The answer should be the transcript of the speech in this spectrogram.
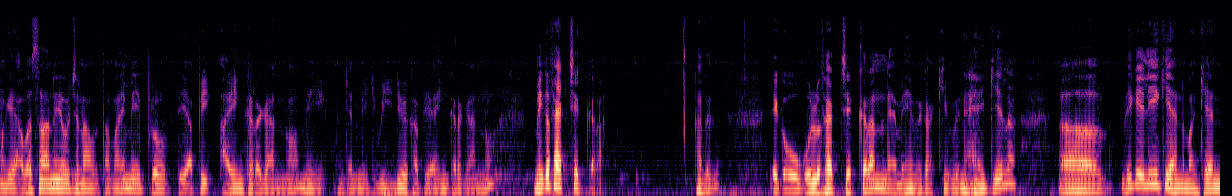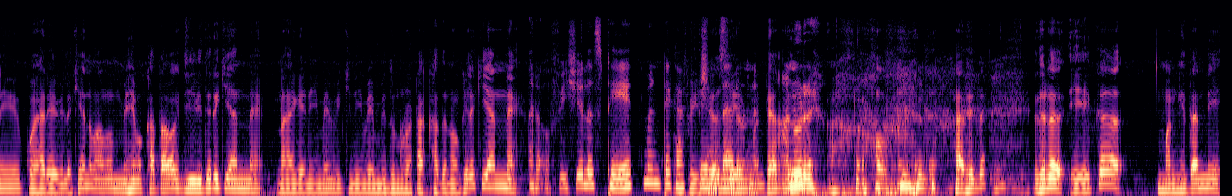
මගේ අවසාන යෝජනාව තමයි මේ ප්‍රවෘත්ති අපි අයින් කරගන්නවා. මේ කියන්නේ මේකේ වීඩියෝ එක අපි අයින් කරගන්නවා. මේක ෆැක්ට් චෙක් කරන්න. හරිද? ඒක ඕගොල්ලෝ ෆැක්ට් චෙක් කරන්න නෑ මෙහෙම එකක් කිව්වේ නැහැ කියලා. මේක එලිය කියන්න. මං කියන්නේ කොහරේ වෙලා කියන මම මෙහෙම කතාවක් ජීවිතේට කියන්නේ ණය ගැනීමෙන් විකිණීමෙන් මිදුණු රටක් හදනවා කියලා කියන්නේ අර ඔෆිෂියල් ස්ටේට්මන්ට් එකක් ඔෆිෂියල් ස්ටේට්මන්ට් එකක් අනුර. හරිද? එතකොට ඒක මං හිතන්නේ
